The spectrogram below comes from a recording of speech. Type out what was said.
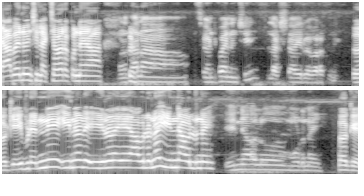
యాభై నుంచి లక్ష వరకు ఉన్నాయా? సెవెంటీ ఫైవ్ నుంచి లక్ష ఇరవై వరకు ఉన్నాయి. ఓకే. ఇప్పుడు ఎన్ని ఈయన ఆవులు ఉన్నాయి? ఇన్ని ఆవులు ఉన్నాయి? ఎన్ని ఆవులు మూడు ఉన్నాయి. ఓకే.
